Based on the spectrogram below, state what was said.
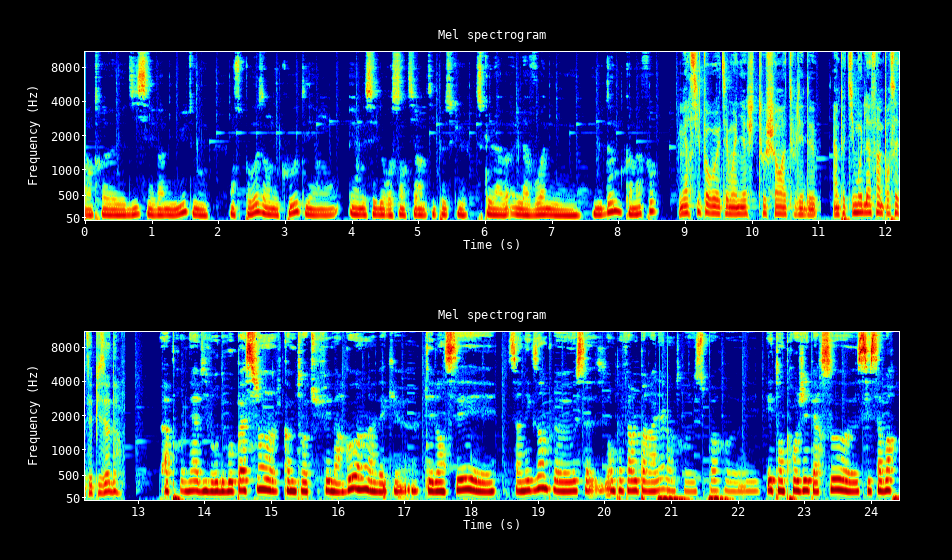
entre 10 et 20 minutes où on se pose, on écoute et on, et on essaie de ressentir un petit peu ce que, ce que la, la voix nous, nous donne comme info. Merci pour vos témoignages touchants à tous les deux. Un petit mot de la fin pour cet épisode? Apprenez à vivre de vos passions comme toi tu fais Margot hein, avec euh, tes lancers et c'est un exemple euh, on peut faire le parallèle entre sport euh, et ton projet perso c'est savoir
